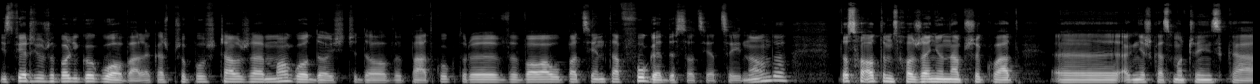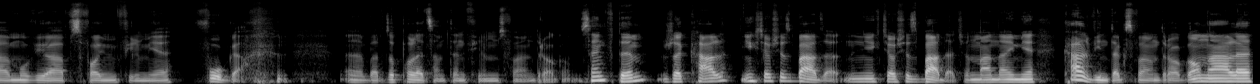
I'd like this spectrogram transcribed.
i stwierdził, że boli go głowa. Lekarz przypuszczał, że mogło dojść do wypadku, który wywołał u pacjenta fugę dysocjacyjną. To, to o tym schorzeniu na przykład e, Agnieszka Smoczyńska mówiła w swoim filmie Fuga. E, bardzo polecam ten film swoją drogą. Sęk w tym, że Kal nie chciał się zbadać. Nie chciał się zbadać. On ma na imię Calvin tak swoją drogą, no ale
